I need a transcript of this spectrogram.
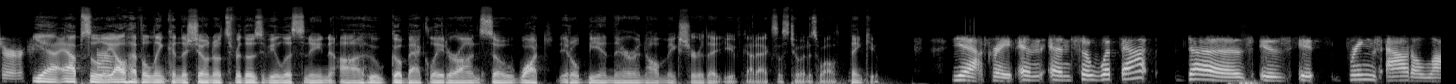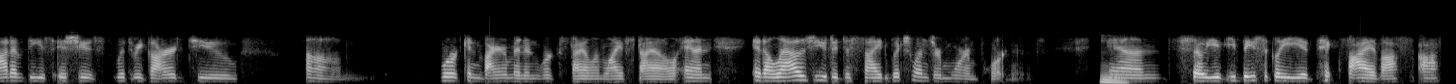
sure. Yeah, absolutely. Um, I'll have a link in the show notes for those of you listening uh, who go back later on. So watch, it'll be in there, and I'll make sure that you've got access to it as well. Thank you. Yeah, great. And and so what that does is it brings out a lot of these issues with regard to um, work environment and work style and lifestyle and it allows you to decide which ones are more important. Mm. And so you, you basically you pick five off off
